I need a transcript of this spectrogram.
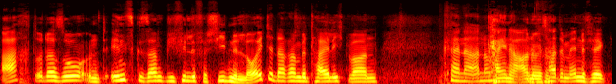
acht oder so. Und insgesamt, wie viele verschiedene Leute daran beteiligt waren, keine Ahnung. keine Ahnung. Es hat im Endeffekt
